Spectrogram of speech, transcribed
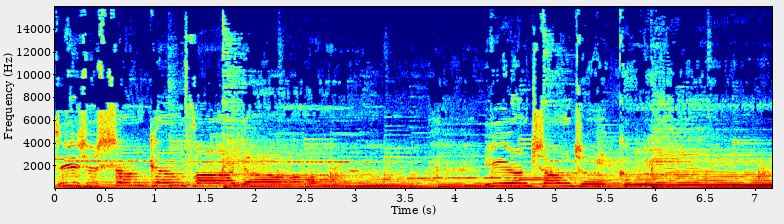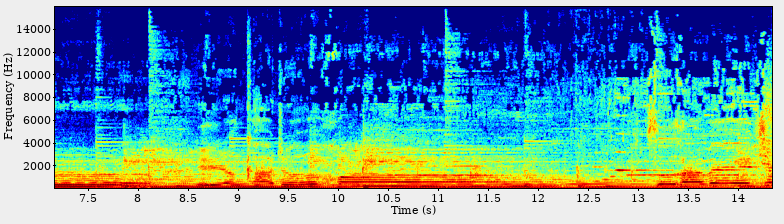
继续生根发芽，依然唱着歌。依然开着花，四海为家，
